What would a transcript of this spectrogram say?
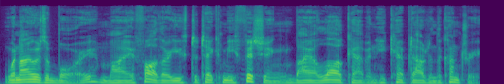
When I was a boy, my father used to take me fishing by a log cabin he kept out in the country.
